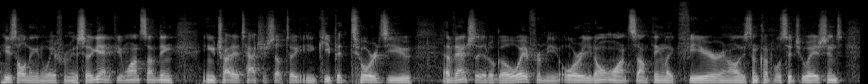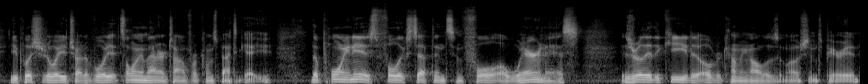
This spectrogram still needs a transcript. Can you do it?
he's holding it away from you. So again, if you want something and you try to attach yourself to it, you keep it towards you. Eventually, it'll go away from you. Or you don't want something like fear and all these uncomfortable situations. You push it away. You try to avoid it. It's only a matter of time before it comes back to get you. The point is, full acceptance and full awareness is really the key to overcoming all those emotions. Period.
